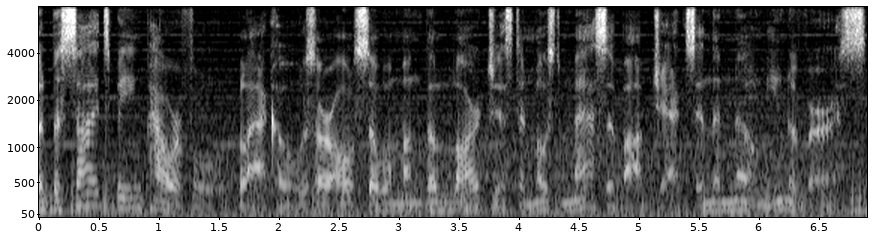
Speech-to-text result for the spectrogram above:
But besides being powerful, black holes are also among the largest and most massive objects in the known universe.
